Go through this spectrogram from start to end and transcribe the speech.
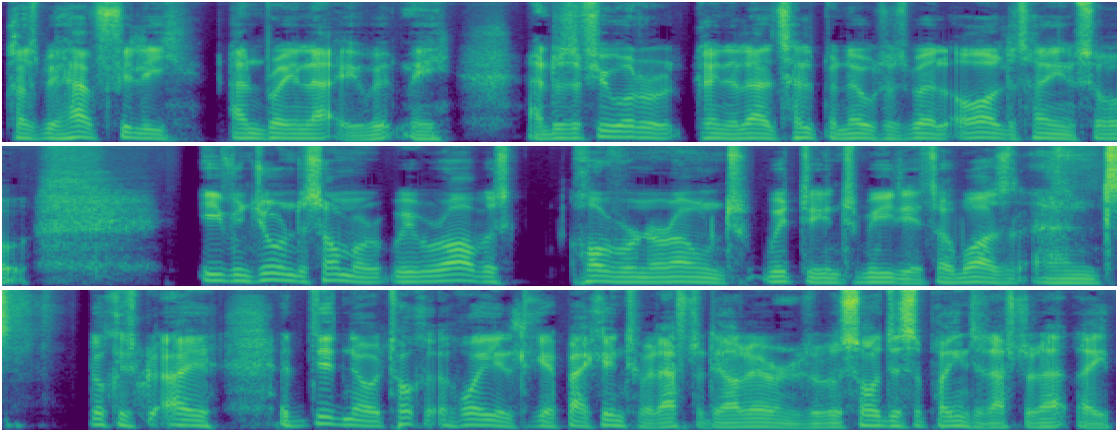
because we have Philly and Brian Latty with me, and there's a few other kind of lads helping out as well all the time. So even during the summer, we were always hovering around with the intermediates. I was, and look, I, did know it took a while to get back into it after the All Ireland. I was so disappointed after that night,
